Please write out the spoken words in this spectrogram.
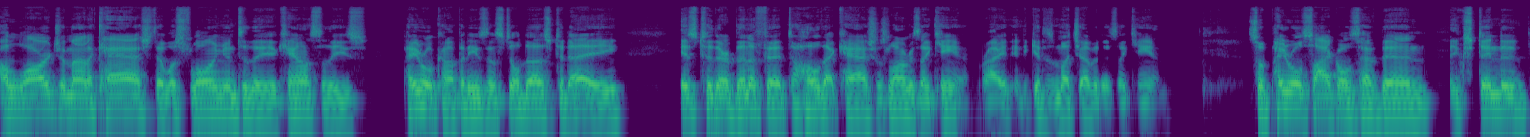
a large amount of cash that was flowing into the accounts of these payroll companies and still does today is to their benefit to hold that cash as long as they can, right? And to get as much of it as they can. So payroll cycles have been extended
